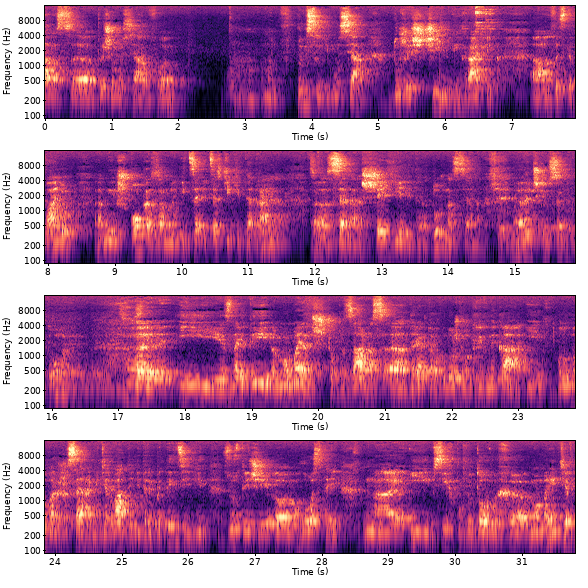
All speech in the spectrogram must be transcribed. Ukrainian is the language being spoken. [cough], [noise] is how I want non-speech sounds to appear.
зараз е, пишемося в ми вписуємося в дуже щільний графік е, фестивалю е, між показами, і це, і це стільки театральна е, сцена, а ще є літературна сцена. Чи майданчики у себе вдома, де приймаєте? Е, І знайти момент, щоб зараз е, директора художнього керівника і головного режисера відірвати від репетицій, від зустрічі е, гостей е, і всіх побутових е, моментів.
